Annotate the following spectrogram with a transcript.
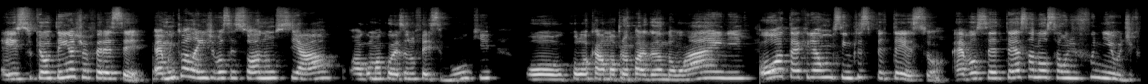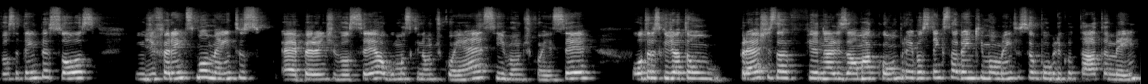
é isso que eu tenho a te oferecer. É muito além de você só anunciar alguma coisa no Facebook ou colocar uma propaganda online, ou até criar um simples texto. É você ter essa noção de funil, de que você tem pessoas em diferentes momentos é, perante você, algumas que não te conhecem e vão te conhecer, outras que já estão prestes a finalizar uma compra e você tem que saber em que momento o seu público está também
